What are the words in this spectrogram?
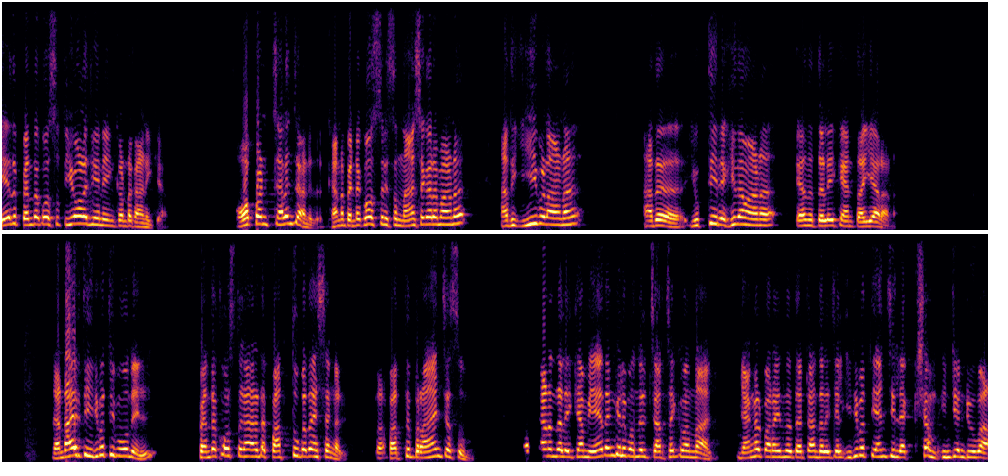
ഏത് പെന്തക്കോസ്റ്റ് തിയോളജിനെയും കൊണ്ട് കാണിക്കാം. ഓപ്പൺ ചലഞ്ചാണിത് കാരണം പെന്തക്കോസ്റ്റലിസം നാശകരമാണ് അത് ഈവിളാണ് അത് യുക്തിരഹിതമാണ് എന്ന് തെളിയിക്കാൻ തയ്യാറാണ്. രണ്ടായിരത്തി ഇരുപത്തി മൂന്നിൽ പെന്തക്കോസ്തുകാരുടെ പത്ത് ഉപദേശങ്ങൾ പത്ത് ബ്രാഞ്ചസും തെറ്റാണെന്ന് തെളിയിക്കാം. ഏതെങ്കിലും ഒന്നിൽ ചർച്ചയ്ക്ക് വന്നാൽ ഞങ്ങൾ പറയുന്നത് തെറ്റാൻ തെളിയിച്ചാൽ ഇരുപത്തിയഞ്ച് ലക്ഷം ഇന്ത്യൻ രൂപ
